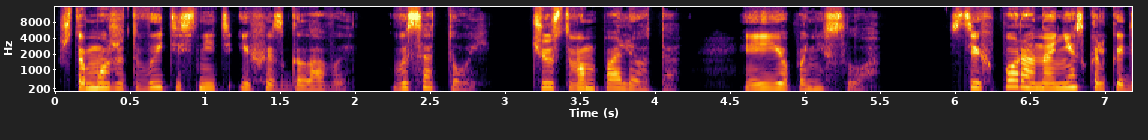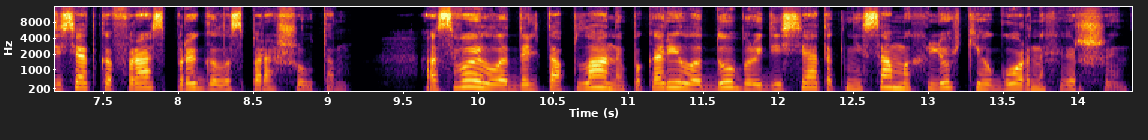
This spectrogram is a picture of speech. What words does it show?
что может вытеснить их из головы, высотой, чувством полета, и ее понесло. С тех пор она несколько десятков раз прыгала с парашютом, освоила дельтаплан и покорила добрый десяток не самых легких горных вершин.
